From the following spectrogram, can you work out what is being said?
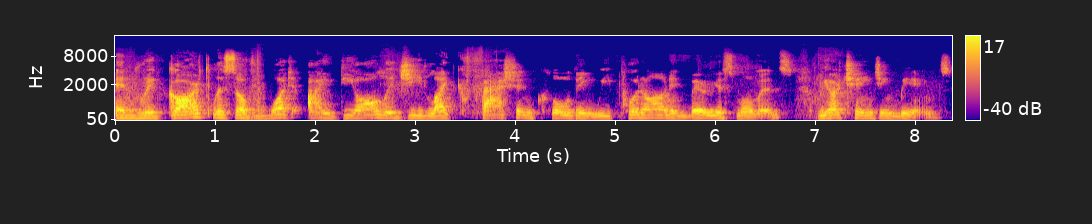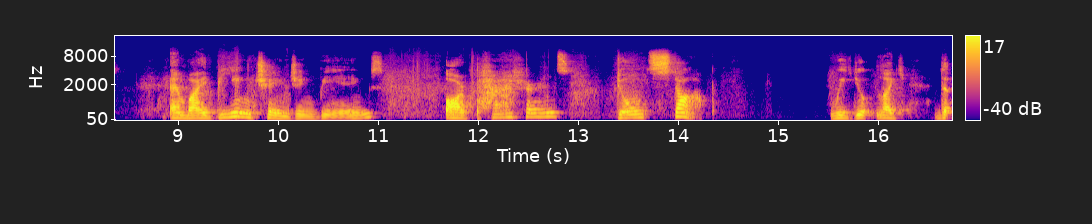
and regardless of what ideology like fashion clothing we put on in various moments, we are changing beings. And by being changing beings, our patterns don't stop. we do like the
